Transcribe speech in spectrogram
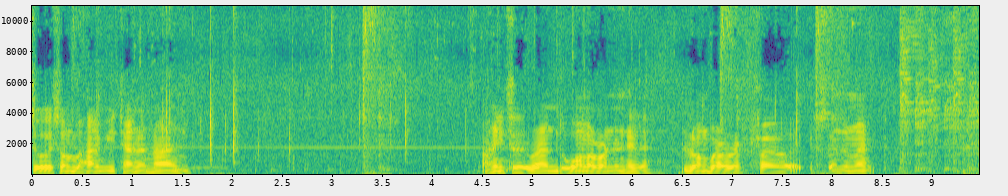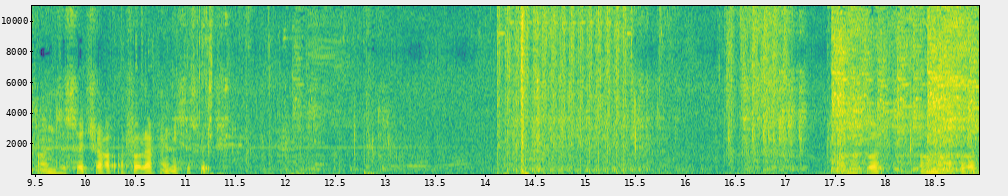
There's always someone behind me. 10 and 9. I need to run. What am I running here? Long barrel fire, extended mag. I need to switch out. I feel like I need to switch. Oh my god. Oh my god.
